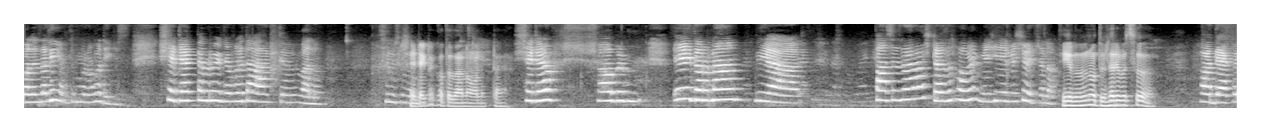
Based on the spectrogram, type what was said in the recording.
বলে জানি আমি তো মনে করে গেছি। সেটা একটা লুই যাবে তা একটা ভালো। সেটা একটা কথা জানো অনেকটা। সেটা সব এই ধরো না ইয়া পাঁচ হাজার আট হাজার হবে বেশি এর বেশি হচ্ছে না। ঠিক আছে নতুন শাড়ি পরছো? হ্যাঁ দেখো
